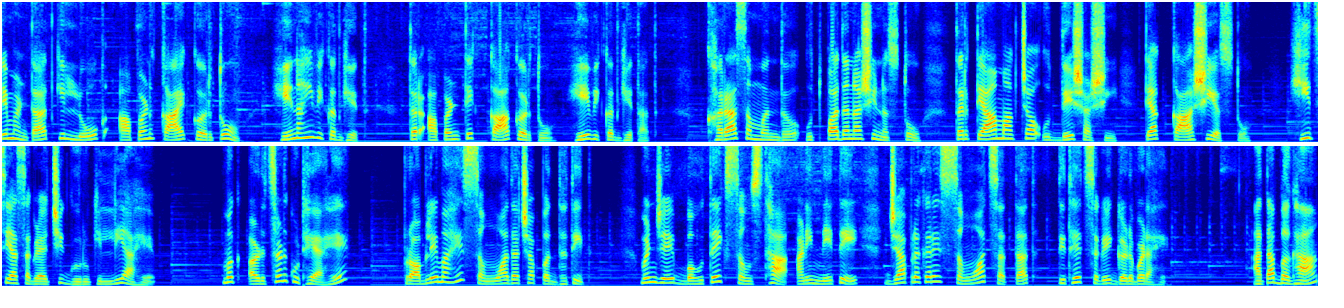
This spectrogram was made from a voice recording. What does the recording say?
ते म्हणतात की लोक आपण काय करतो हे नाही विकत घेत तर आपण ते का करतो हे विकत घेतात. खरा संबंध उत्पादनाशी नसतो तर त्यामागच्या उद्देशाशी त्या काशी असतो. हीच या सगळ्याची गुरुकिल्ली आहे. मग अडचण कुठे आहे? प्रॉब्लेम आहे संवादाच्या पद्धतीत. म्हणजे बहुतेक संस्था आणि नेते ज्या प्रकारे संवाद साधतात तिथेच सगळी गडबड आहे. आता बघा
